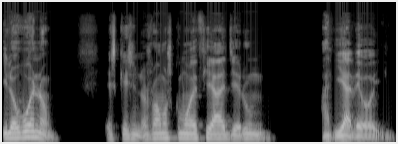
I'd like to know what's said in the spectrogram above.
Y lo bueno es que si nos vamos, como decía Jerún, a día de hoy,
